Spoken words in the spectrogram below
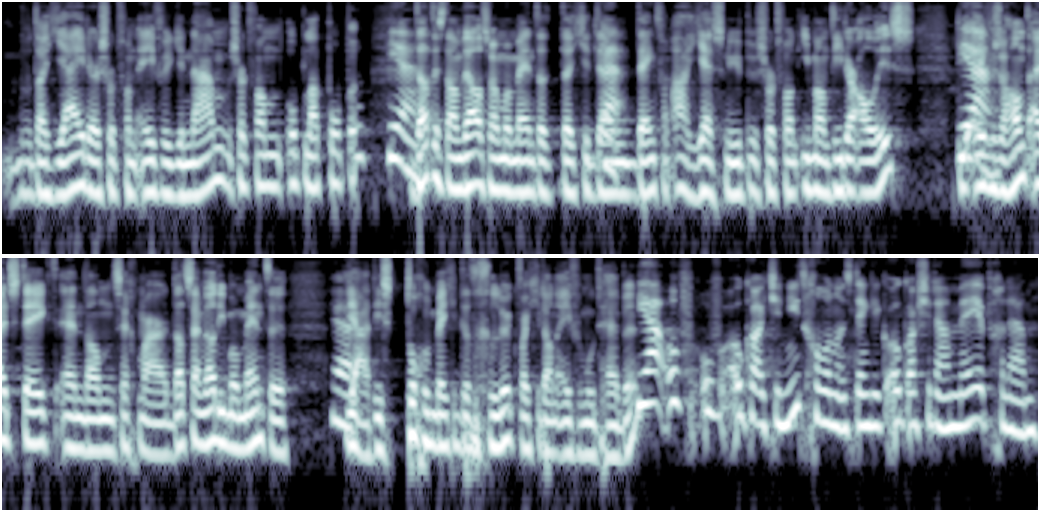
dat jij er soort van even je naam soort van op laat poppen. Ja. Dat is dan wel zo'n moment dat, dat je dan Ja. denkt van ah yes, nu heb je een soort van iemand die er al is, die Ja. even zijn hand uitsteekt en dan zeg maar dat zijn wel die momenten, ja, Ja. die is toch een beetje dat geluk wat je dan even moet hebben. Ja, of, of ook had je niet gewonnen, is denk ik ook als je daar mee hebt gedaan.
